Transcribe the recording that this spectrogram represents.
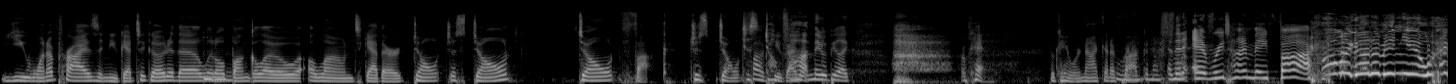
You won a prize and you get to go to the little bungalow alone together. Don't just don't don't fuck. Just don't Just fuck don't you guys. fuck. And they would be like, okay, okay, we're not gonna We're fuck. not gonna and then every time they fuck, oh my God, I'm in you. how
